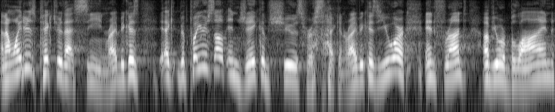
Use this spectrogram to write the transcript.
And I want you to just picture that scene, right? Because like, put yourself in Jacob's shoes for a second, right? Because you are in front of your blind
